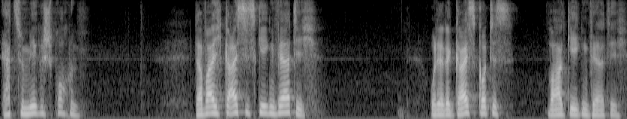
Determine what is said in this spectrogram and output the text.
Er hat zu mir gesprochen. Da war ich geistesgegenwärtig. oder der Geist Gottes war gegenwärtig.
